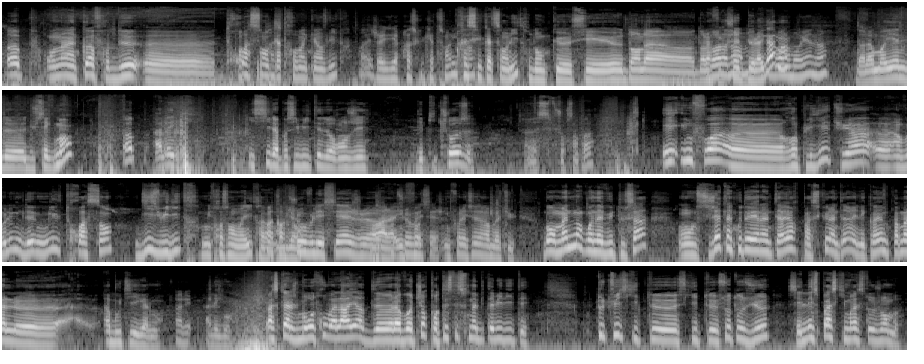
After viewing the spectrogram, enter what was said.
Hop, on a un coffre de euh, 395 litres, Ouais, j'allais dire presque 400 litres. presque 400 litres, donc euh, c'est euh, dans la, dans la Dans fourchette norme, de la gamme, dans hein, la moyenne. hein. dans la moyenne de- du segment. Hop, avec ici la possibilité de ranger des petites choses, euh, c'est toujours sympa. Et une fois euh, replié, tu as euh, un volume de 1318 litres, 1320 litres quand tu ouvres les sièges, euh, Voilà, une fois, les sièges. une fois les sièges rabattus. Bon, maintenant qu'on a vu tout ça, on se jette un coup d'œil à l'intérieur parce que l'intérieur il est quand même pas mal euh, abouti également. Allez. Allez, go. Pascal, je me retrouve à l'arrière de la voiture pour tester son habitabilité. Tout de suite, ce qui te, ce qui te saute aux yeux, c'est l'espace qui me reste aux jambes.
